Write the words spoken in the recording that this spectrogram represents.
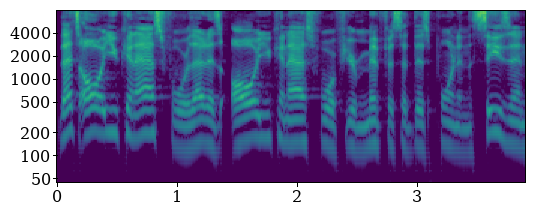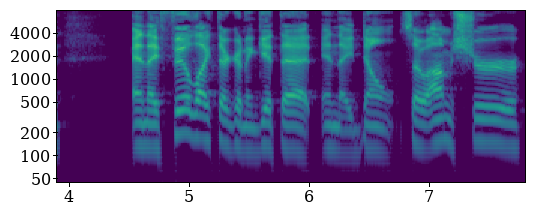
That's all you can ask for. That is all you can ask for if you're Memphis at this point in the season. And they feel like they're going to get that and they don't. So I'm sure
